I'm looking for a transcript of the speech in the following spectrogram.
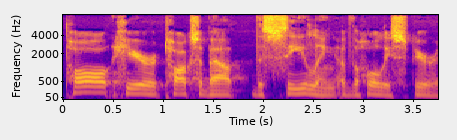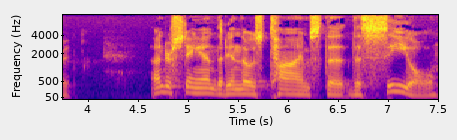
Paul here talks about the sealing of the Holy Spirit, understand that in those times, the, the seal,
